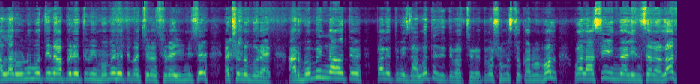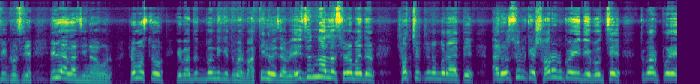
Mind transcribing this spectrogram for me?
আল্লাহর অনুমতি না পেলে তুমি মোমেন হতে পারছ না, সুরা ইউনিসের একশো নম্বর এক আর মোমিন না হতে পারে তুমি জান্নাতে যেতে পারছ না। তোমার সমস্ত কর্মফল, ওয়াল আসি ইন্নাল ইনসান লাফি খসরে ইল্লা সমস্ত ইবাদত বন্দিকে তোমার বাতিল হয়ে যাবে। এই জন্য আল্লাহ সুরা মাইদার সাতষট্টি নম্বর আয়তে, আর রসুলকে স্মরণ করিয়ে দিয়ে বলছে, তোমার পরে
